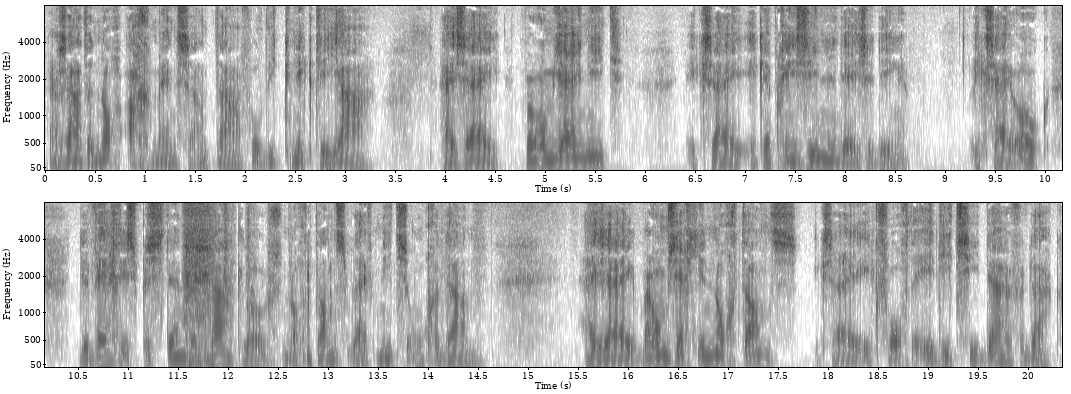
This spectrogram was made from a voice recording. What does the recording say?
Er zaten nog acht mensen aan tafel, die knikten ja. Hij zei, waarom jij niet? Ik zei, ik heb geen zin in deze dingen. Ik zei ook, de weg is bestendig daadloos. Nochtans blijft niets ongedaan. Hij zei, waarom zeg je nochtans? Ik zei, ik volg de editie Duivendak.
